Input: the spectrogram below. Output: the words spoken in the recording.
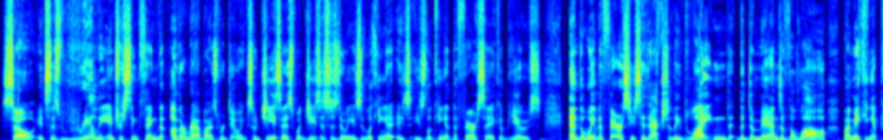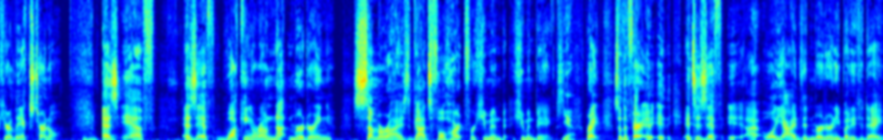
So it's this really interesting thing that other rabbis were doing. So Jesus, what Jesus is doing is looking at he's, he's looking at the Pharisaic abuse and the way the Pharisees had actually lightened the demands of the law by making it purely external, mm-hmm. as if as if walking around not murdering summarized God's full heart for human human beings. Yeah. Right. So the fair it, it's as if I, well, yeah, I didn't murder anybody today.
